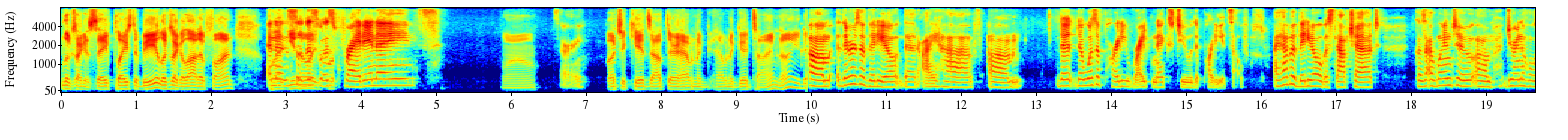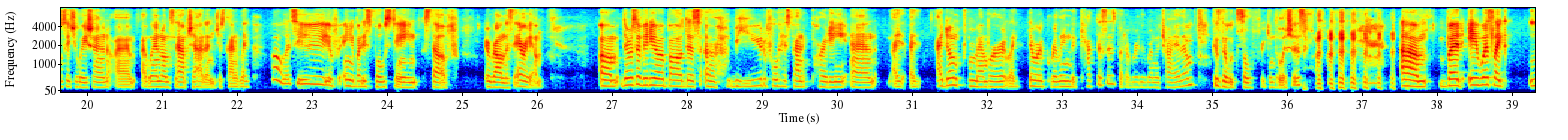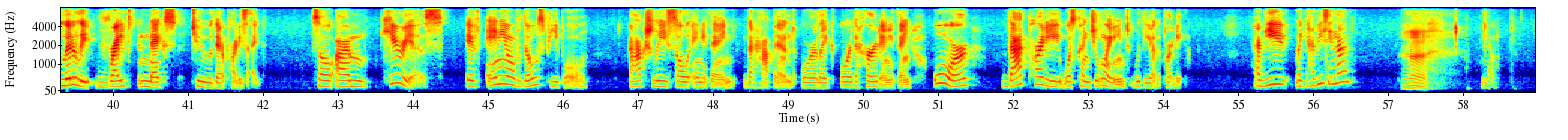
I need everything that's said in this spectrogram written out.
looks like a safe place to be. It looks like a lot of fun. And But, then so know, this like, was Friday night. Wow. Sorry. Bunch of kids out there having a having a good time. No, you don't. Um, there is a video that I have. Um, there, there was a party right next to the party itself. I have a video of a Snapchat because I went to um, during the whole situation. I, I went on Snapchat and just kind of like, oh, let's see if anybody's posting stuff around this area. Um, there was a video about this uh, beautiful Hispanic party, and I, I I don't remember like they were grilling the cactuses, but I really want to try them because they look so freaking delicious. Um but it was like literally right next to their party site. So i'm curious if any of those people actually saw anything that happened or like or they heard anything or that party was conjoined with the other party. Have you like have you seen that Uh, No.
